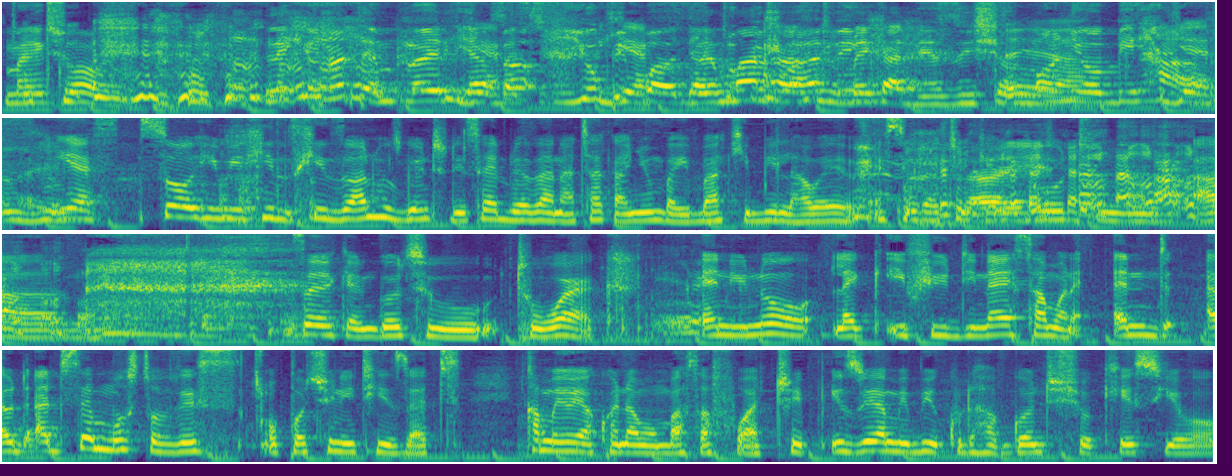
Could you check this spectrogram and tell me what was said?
My to- God. like you're not employed here, Yes. but you people, Yes. the The man has to make a decision. on your behalf. yes yes so he, will- he's, he's the one who's going to decide whether anataka nyumba ibaki bila wewe so that you can go to um, so you can go to to work and you know like if you deny someone and I would, i'd say most of these opportunities that kama hiyo ya kwenda mombasa for a trip is where maybe you could have gone to showcase your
